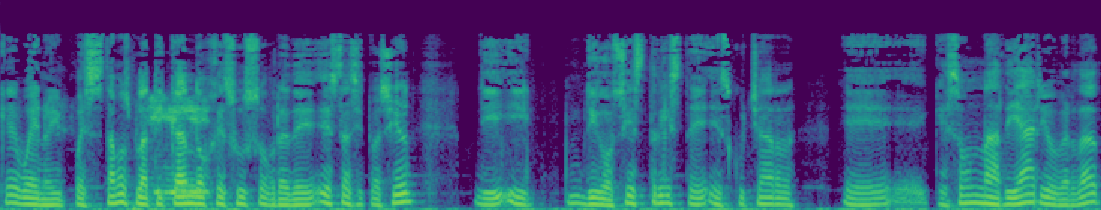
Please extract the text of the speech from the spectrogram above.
Qué bueno, y pues estamos platicando, Jesús, sobre de esta situación y, digo, sí es triste escuchar eh, que son a diario, ¿verdad?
